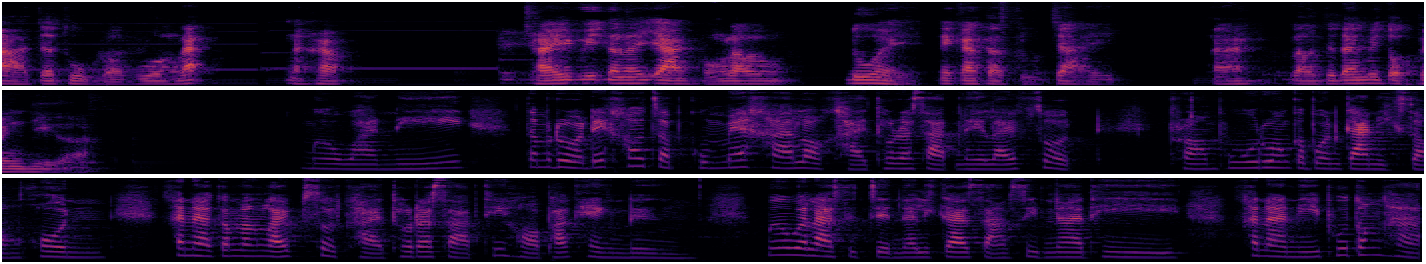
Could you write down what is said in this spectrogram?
อาจจะถูกหลอกลวงแล้วนะครับ ใช้วิจารณญาณของเราด้วยในการตัดสินใจนะเราจะได้ไม่ตกเป็นเหยื่อ เมื่อวานนี้ตำรวจได้เข้าจับกุมแม่ค้าหลอกขายโทรศัพท์ในไลฟ์สด พร้อมผู้ร่วมกระบวนการอีกสองคน ขณะกำลังไลฟ์สดขายโทรศัพท์ที่หอพักแห่งหนึ่ง เมื่อเวลา 17นาฬิกา30 นาทีขณะนี้ผู้ต้องหา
